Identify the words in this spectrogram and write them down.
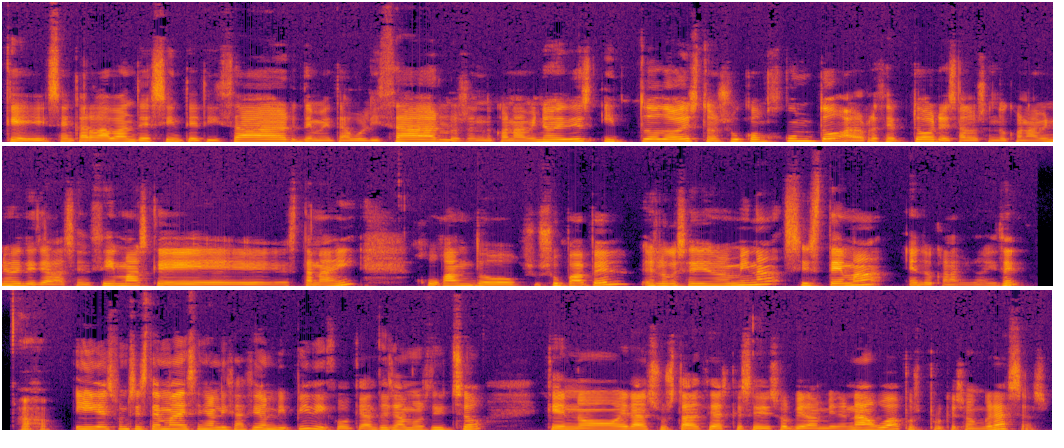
que se encargaban de sintetizar, de metabolizar los endocannabinoides y todo esto en su conjunto, a los receptores, a los endocannabinoides y a las enzimas que están ahí jugando su- papel, es lo que se denomina sistema endocannabinoide. Ajá. Y es un sistema de señalización lipídico, que antes ya hemos dicho que no eran sustancias que se disolvieran bien en agua, pues porque son grasas.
